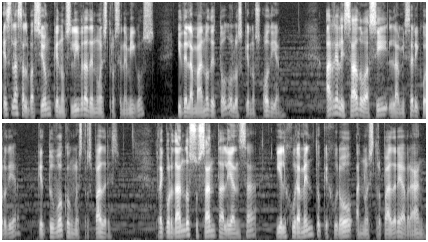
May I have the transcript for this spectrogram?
Es la salvación que nos libra de nuestros enemigos y de la mano de todos los que nos odian ha realizado así la misericordia que tuvo con nuestros padres, recordando su santa alianza y el juramento que juró a nuestro padre Abraham,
